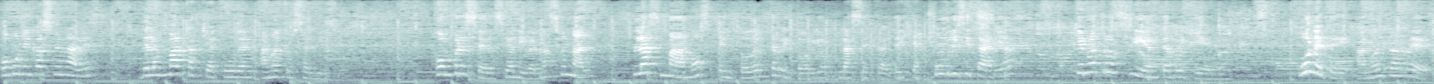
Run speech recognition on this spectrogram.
comunicacionales de las marcas que acuden a nuestros servicios. Con presencia a nivel nacional, plasmamos en todo el territorio las estrategias publicitarias que nuestros clientes requieren. Únete a nuestras redes.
